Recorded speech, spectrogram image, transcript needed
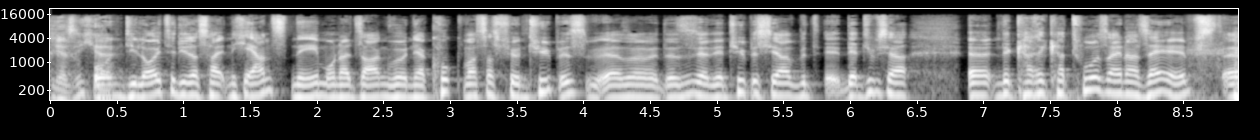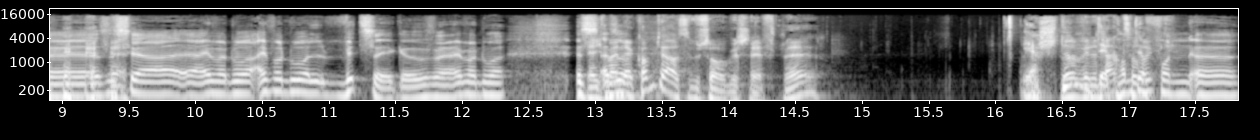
Ja, sicher. Und die Leute, die das halt nicht ernst nehmen und halt sagen würden, ja, guck, was das für ein Typ ist. Also das ist ja, der Typ ist ja, der Typ ist ja äh, eine Karikatur seiner selbst. Äh, das ist ja einfach nur, einfach nur witzig. Das ist ja einfach nur. Es, Ja, ich also, meine, der kommt ja aus dem Showgeschäft, ne? Ja, stimmt. Der kommt zurück? ja von, äh,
